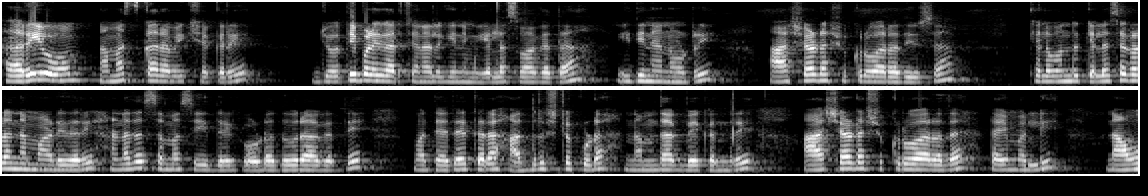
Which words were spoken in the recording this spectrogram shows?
ಹರಿ ಓಂ, ನಮಸ್ಕಾರ ವೀಕ್ಷಕರೇ. ಜ್ಯೋತಿ ಬಳಿಗಾರ್ ಚಾನಲ್ಗೆ ನಿಮಗೆಲ್ಲ ಸ್ವಾಗತ. ಈ ದಿನ ನೋಡ್ರಿ, ಆಷಾಢ ಶುಕ್ರವಾರ ದಿವಸ. ಕೆಲವೊಂದು ಕೆಲಸಗಳನ್ನು ಮಾಡಿದರೆ ಹಣದ ಸಮಸ್ಯೆ ಇದ್ದರೆ ಕೂಡ ದೂರ ಆಗುತ್ತೆ. ಮತ್ತು ಅದೇ ಥರ ಅದೃಷ್ಟ ಕೂಡ ನಮ್ದಾಗಬೇಕಂದ್ರೆ ಆಷಾಢ ಶುಕ್ರವಾರದ ಟೈಮಲ್ಲಿ ನಾವು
